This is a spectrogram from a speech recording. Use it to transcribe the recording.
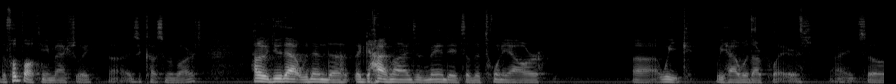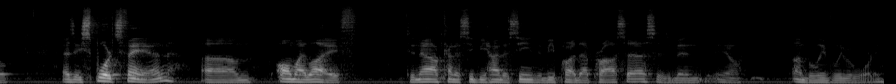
the football team actually uh, is a customer of ours. How do we do that within the, the guidelines and mandates of the 20-hour uh, week we have with our players? Right. So, as a sports fan, um, all my life, to now kind of see behind the scenes and be part of that process has been, you know, unbelievably rewarding.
